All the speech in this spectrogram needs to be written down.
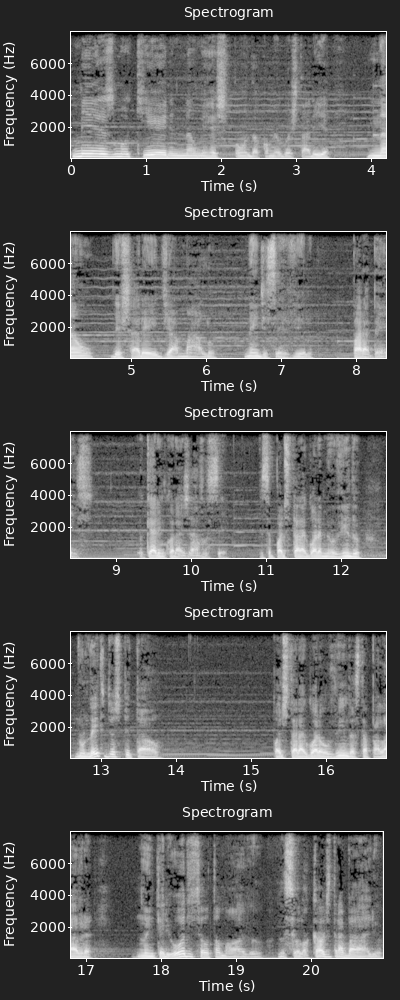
mesmo que Ele não me responda como eu gostaria, não deixarei de amá-lo nem de servi-lo. Parabéns. Eu quero encorajar você. Você pode estar agora me ouvindo no leito de hospital, pode estar agora ouvindo esta palavra no interior do seu automóvel, no seu local de trabalho,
